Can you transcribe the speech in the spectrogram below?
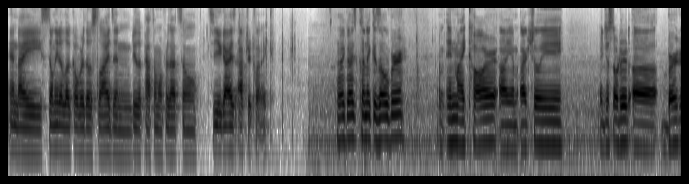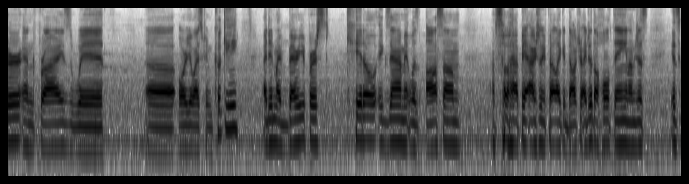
And I still need to look over those slides and do the Pathoma for that. So see you guys after clinic. Alright guys, clinic is over. I'm in my car. I am actually... I just ordered a burger and fries with uh, Oreo ice cream cookie. I did my very first kiddo exam. It was awesome. I'm so happy. I actually felt like a doctor. I did the whole thing and I'm just, it's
